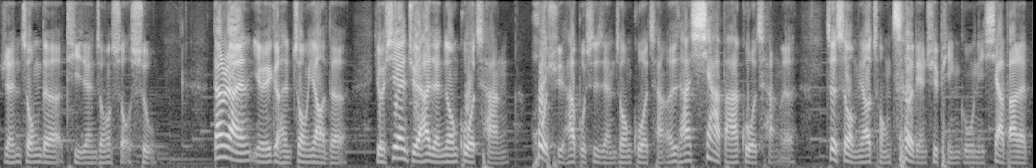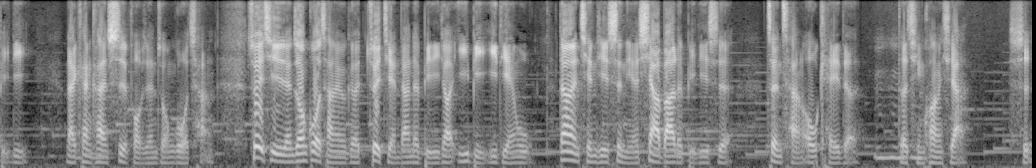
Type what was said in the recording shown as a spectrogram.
人中的体人中手术。当然有一个很重要的，有些人觉得他人中过长。或许他不是人中过长，而是他下巴过长了。这时候我们要从侧脸去评估你下巴的比例，来看看是否人中过长。所以其实人中过长有个最简单的比例叫一比一点五，当然前提是你的下巴的比例是正常 OK 的的情况下，是。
